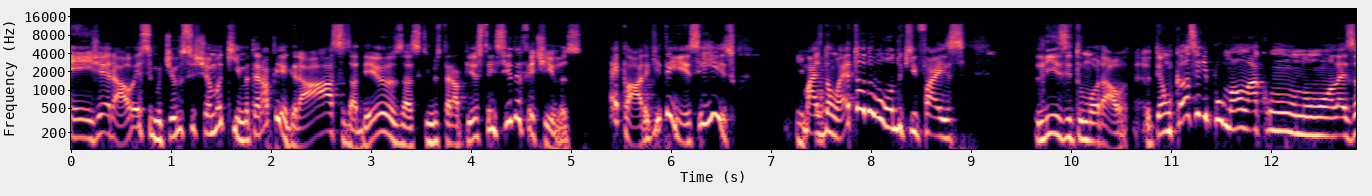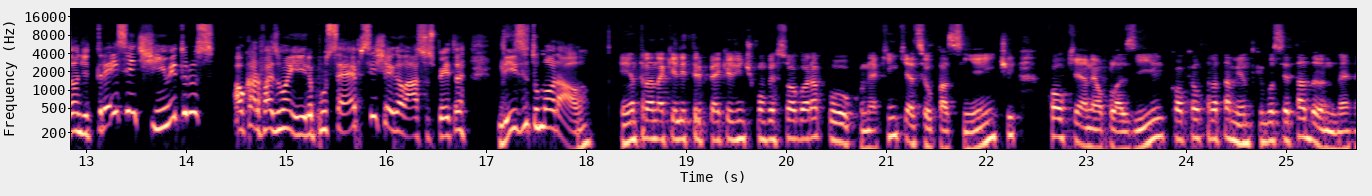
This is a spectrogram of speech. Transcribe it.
Em geral, esse motivo se chama quimioterapia. Graças a Deus, as quimioterapias têm sido efetivas. É claro que tem esse risco. E mas não é todo mundo que faz lise tumoral. Eu tenho um câncer de pulmão lá com uma lesão de 3 centímetros, aí o cara faz uma ira por sepse, chega lá, suspeita lise tumoral entra naquele tripé que a gente conversou agora há pouco, né? Quem que é seu paciente, qual que é a neoplasia qual que é o tratamento que você está dando, né?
